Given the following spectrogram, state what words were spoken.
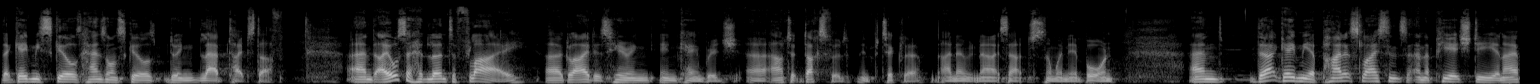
that gave me skills, hands on skills, doing lab type stuff. And I also had learned to fly uh, gliders here in, in Cambridge, uh, out at Duxford in particular. I know now it's out somewhere near Bourn. And that gave me a pilot's license and a PhD. And I,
